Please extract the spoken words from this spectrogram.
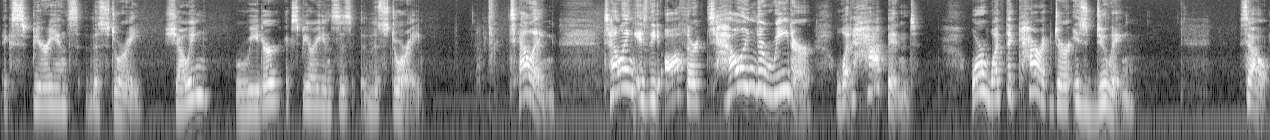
experience the story. Showing reader experiences the story. Telling. Telling is the author telling the reader what happened or what the character is doing. So,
